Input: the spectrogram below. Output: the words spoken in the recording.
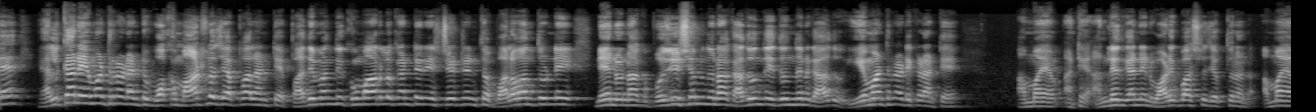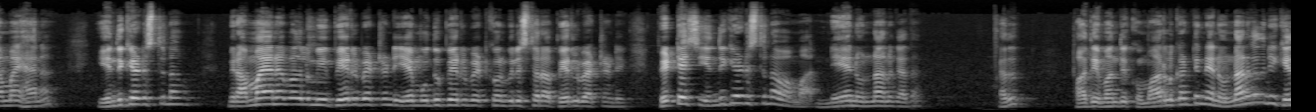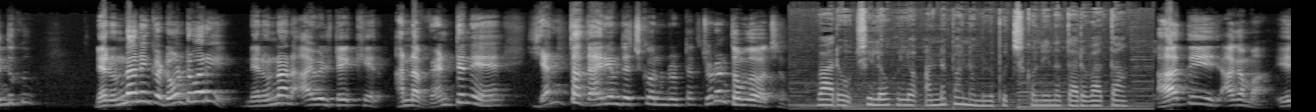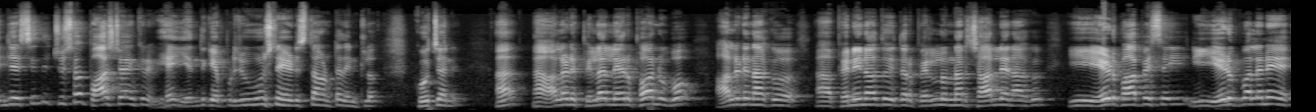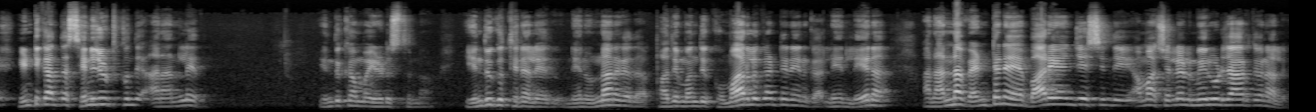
ఎల్కాన్ ఏమంటున్నాడు అంటే ఒక మాటలో చెప్పాలంటే పది మంది కుమారుల కంటే నేను స్టేట్మెంట్తో బలవంతుణ్ణి నేను నాకు పొజిషన్ ఉంది నాకు అది ఉంది ఇది ఉందని కాదు. ఏమంటున్నాడు ఇక్కడ అంటే అమ్మాయి అంటే అనలేదు కానీ నేను వాడుక భాషలో చెప్తున్నాను. అమ్మాయి అమ్మాయి హేనా? ఎందుకు ఏడుస్తున్నావు? మీరు అమ్మాయి అనే బదులు మీ పేర్లు పెట్టండి ఏ ముద్దు పేర్లు పెట్టుకొని పిలుస్తారో ఆ పేర్లు పెట్టండి. పెట్టేసి ఎందుకు ఏడుస్తున్నావు అమ్మా నేను ఉన్నాను కదా. కాదు పది మంది కుమారుల కంటే నేను ఉన్నాను కదా నీకెందుకు? నేనున్నాను ఇంకా డోంట్ వరీ నేనున్నాను ఐ విల్ టేక్ కేర్ అన్న వెంటనే ఎంత ధైర్యం తెచ్చుకొని ఉంటుంది చూడండి తొమ్మిదో వచ్చిన వారు షిలోహులో అన్నపానములు పుచ్చుకొనిన తరువాత అది ఆగమ్మా ఏం చేసింది? చూసావు పాజిటివ్ ఎంకరేజ్ ఏ ఎందుకు ఎప్పుడు చూసినా ఏడుస్తూ ఉంటుంది ఇంట్లో కూర్చొని. నా ఆల్రెడీ పిల్లలు లేరు. పో నువ్వు ఆల్రెడీ నాకు పెనినాతో ఇద్దరు పిల్లలు ఉన్నారు. చాలే నాకు. ఈ ఏడు పాపేసాయి నీ ఏడుపు వల్లనే ఇంటికంతా శని చుట్టుకుంది అని అనలేదు. ఎందుకమ్మా ఏడుస్తున్నావు? ఎందుకు తినలేదు? నేను ఉన్నాను కదా. పది మంది కుమారుల కంటే నేను నేను లేనా? అని అన్న వెంటనే భార్య ఏం చేసింది? అమ్మ చెల్లెలు మీరు కూడా జాగ్రత్త వినాలి.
